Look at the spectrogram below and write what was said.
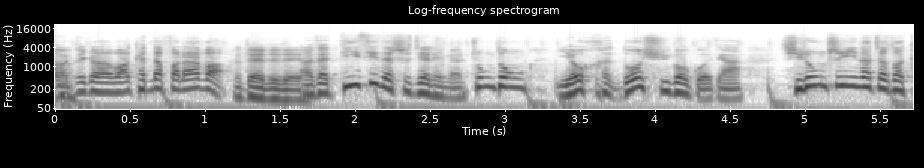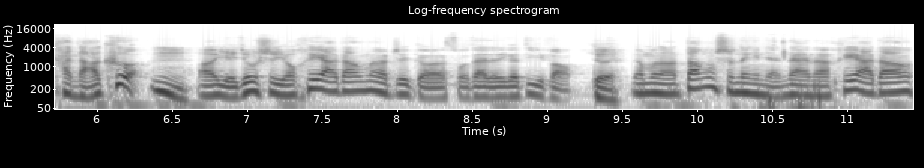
啊，这个瓦坎达 forever。对对对啊，，在 DC 的世界里面，中东也有很多虚构国家，其中之一呢叫做坎达克，嗯啊，也就是由黑亚当的这个所在的一个地方。对，那么呢，当时那个年代呢，黑亚当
